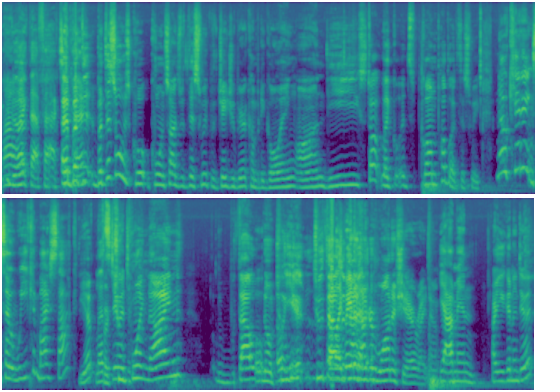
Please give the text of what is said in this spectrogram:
I like that fact. And, but th- but this always co- coincides with this week with Jeju Beer Company going on the stock like it's gone public this week. No kidding. So we can buy stock. Yep, Let's for do two it. point nine without no oh, oh two you- two like, thousand wait a nine minute. hundred won a share right now. Yeah, I'm in. Are you gonna do it?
